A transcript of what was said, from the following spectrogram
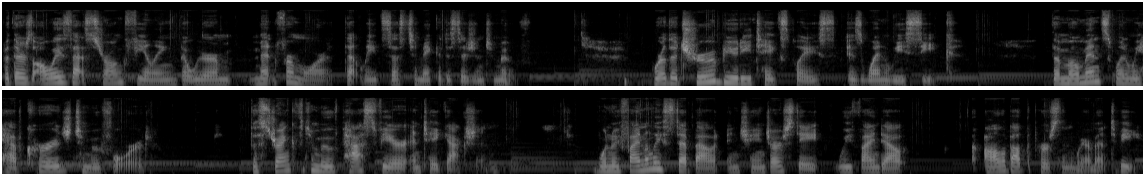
But there's always that strong feeling that we are meant for more that leads us to make a decision to move. Where the true beauty takes place is when we seek. The moments when we have courage to move forward, the strength to move past fear and take action. When we finally step out and change our state, we find out all about the person we are meant to be.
